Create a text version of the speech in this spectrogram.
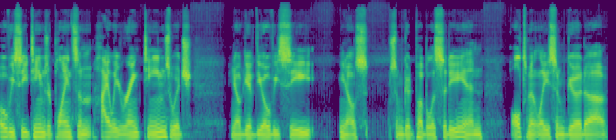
OVC teams are playing some highly ranked teams, which you know give the OVC you know s- some good publicity and ultimately some good uh,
